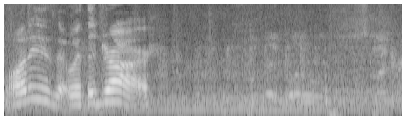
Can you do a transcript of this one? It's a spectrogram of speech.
What is it with dryer? Little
